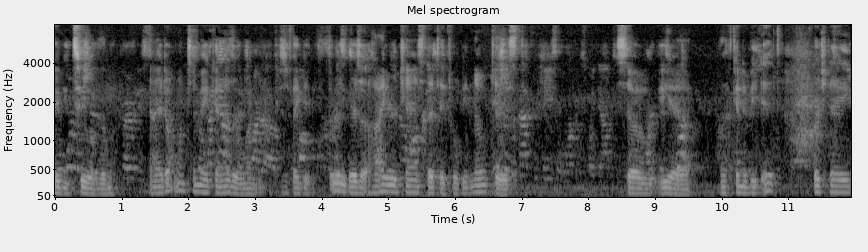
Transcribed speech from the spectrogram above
maybe two of them, and I don't want to make another one, because if I get three, there's a higher chance that it will be noticed. So, yeah, that's gonna be it for today.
